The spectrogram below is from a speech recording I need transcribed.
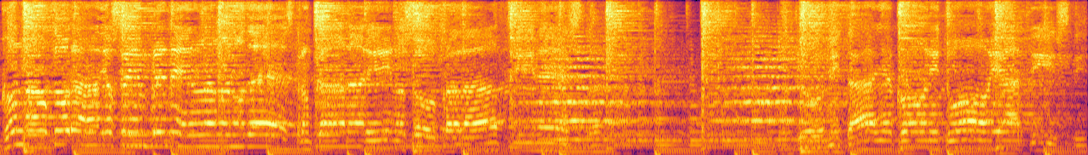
Con l'autoradio sempre nella mano destra, un canarino sopra la finestra. Buongiorno Italia con i tuoi artisti.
